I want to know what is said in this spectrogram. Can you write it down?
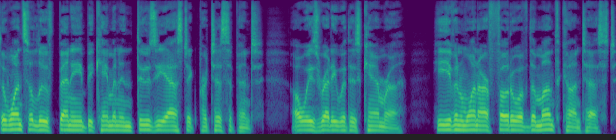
The once aloof Benny became an enthusiastic participant, always ready with his camera. He even won our Photo of the Month contest.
